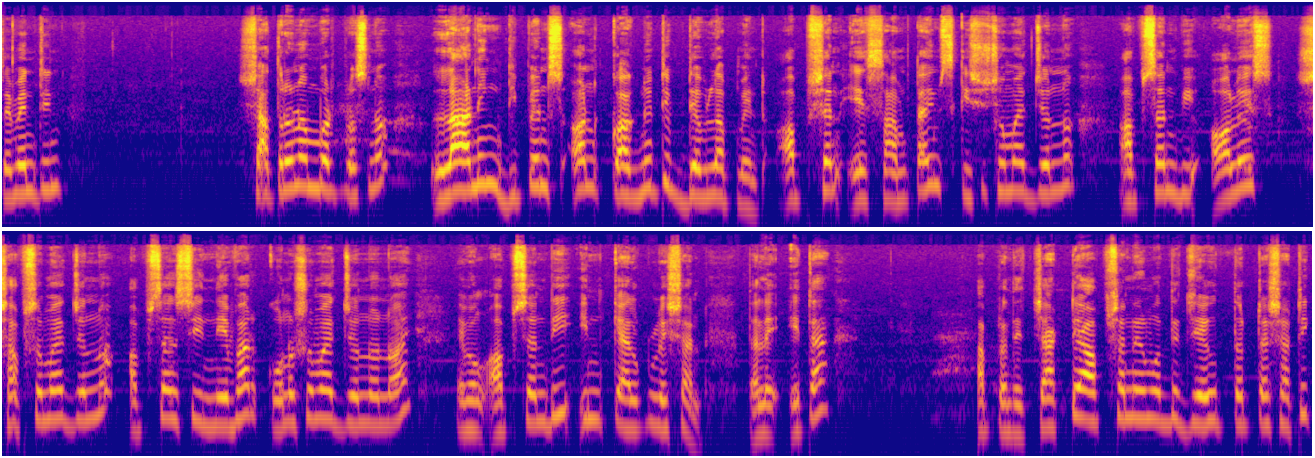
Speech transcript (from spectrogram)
সেভেন্টিন সতেরো নম্বর প্রশ্ন learning depends on cognitive development option A sometimes কিছু সময়ের জন্য। অপশান বি অলওয়েজ সব সময়ের জন্য। অপশান সি নেভার কোনো সময়ের জন্য নয়। এবং অপশান ডি ইন ক্যালকুলেশন তাহলে এটা আপনাদের চারটে অপশানের মধ্যে যে উত্তরটা সঠিক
